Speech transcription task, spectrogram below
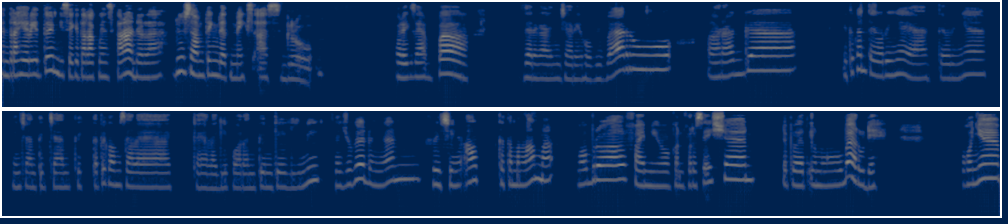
yang terakhir itu yang bisa kita lakuin sekarang adalah do something that makes us grow. For example, bisa dengan cari hobi baru, olahraga. Itu kan teorinya ya, teorinya yang cantik-cantik. Tapi kalau misalnya kayak lagi kuarantin kayak gini, dan juga dengan reaching out ke teman lama, ngobrol, find new conversation, dapat ilmu baru deh. Pokoknya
